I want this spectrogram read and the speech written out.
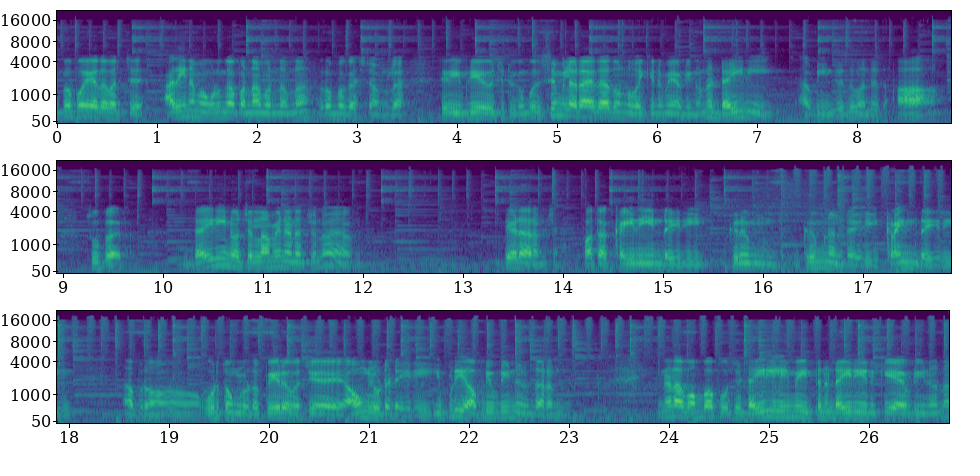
இப்போ போய் அதை வச்சு அதையும் நம்ம ஒழுங்காக பண்ணாமல் இருந்தோம்னா ரொம்ப கஷ்டம்ல. சரி இப்படியே வச்சுட்டு இருக்கும்போது சிமிலராக ஏதாவது ஒன்று வைக்கணுமே அப்படின்னோன்னா டைரி அப்படின்றது வந்தது. ஆ சூப்பர் டைரின்னு வச்சிடலாமே நினச்சோன்னு தேட ஆரம்பித்தேன் பார்த்தா கைதியின் டைரி கிரிம் கிரிமினல் டைரி க்ரைம் டைரி அப்புறம் ஒருத்தவங்களோட பேரை வச்சு அவங்களோட டைரி இப்படி அப்படி இப்படின்னு இருந்த ஆரம்பிச்சிது. என்னடா பம்பா போச்சு? டைரியிலையுமே இத்தனை டைரி இருக்கே அப்படின்னா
